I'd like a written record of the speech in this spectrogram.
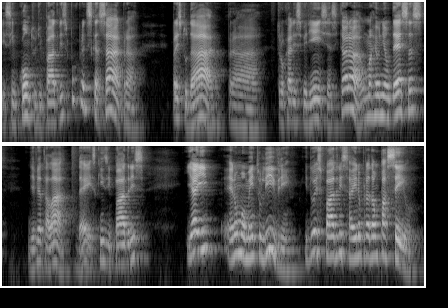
esse encontro de padres um pouco para descansar, para, estudar, para trocar experiências. Então era uma reunião dessas, devia estar lá 10, 15 padres, e aí era um momento livre e dois padres saíram para dar um passeio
